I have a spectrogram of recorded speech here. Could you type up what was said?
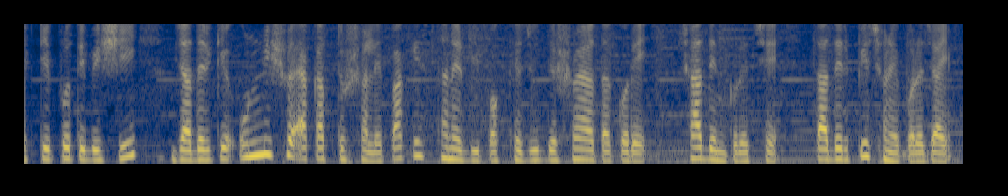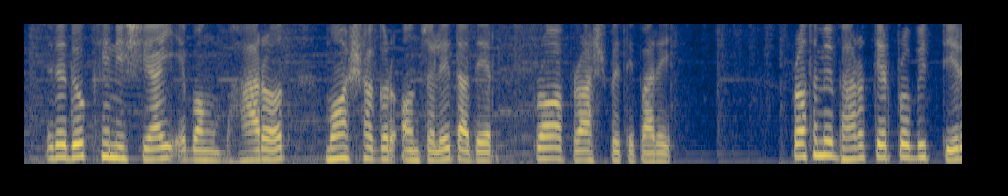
একটি প্রতিবেশী যাদেরকে উনিশশো একাত্তর সালে পাকিস্তানের বিপক্ষে যুদ্ধে সহায়তা করে স্বাধীন করেছে, তাদের পিছনে পড়ে যায়। এতে দক্ষিণ এশিয়ায় এবং ভারত মহাসাগর অঞ্চলে তাদের প্রভাব হ্রাস পেতে পারে। প্রথমে ভারতের প্রবৃত্তির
